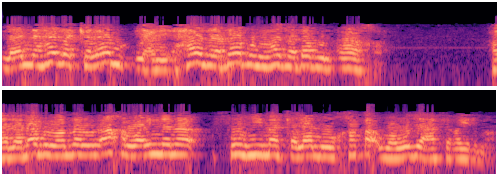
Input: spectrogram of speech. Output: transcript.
لأن هذا كلام يعني هذا باب وهذا باب آخر. هذا باب وباب آخر وإنما فهم كلامه خطأ ووضع في غير ما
